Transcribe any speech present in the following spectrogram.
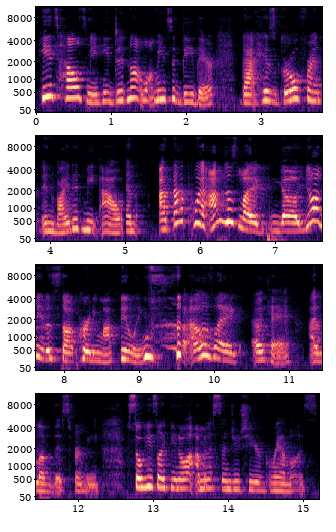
He tells me he did not want me to be there, that his girlfriend invited me out and at that point, I'm just like, yo, y'all need to stop hurting my feelings. I was like, okay, I love this for me. So he's like, you know what? I'm going to send you to your grandma's.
